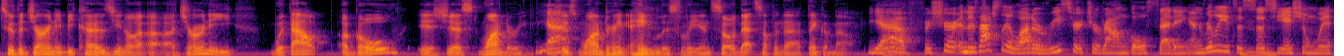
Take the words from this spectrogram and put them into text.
to the journey because, you know, a, a journey without a goal is just wandering. Yeah. It's just wandering aimlessly. And so that's something that I think about. you Yeah, know. for sure. And there's actually a lot of research around goal setting, and really its mm-hmm. association with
